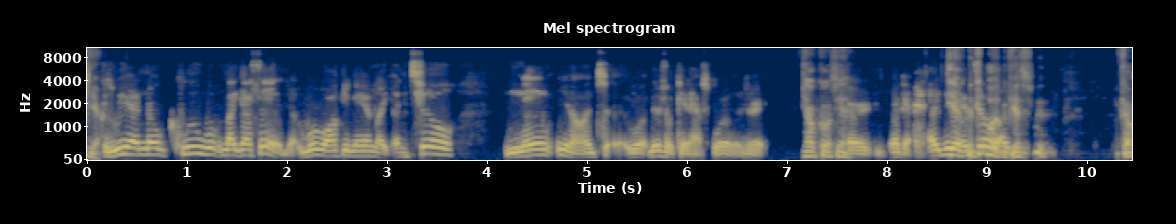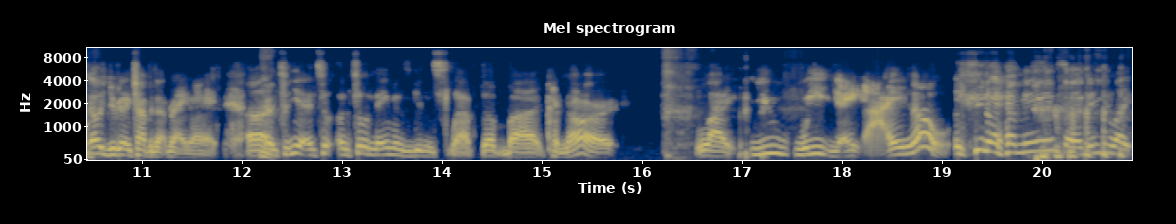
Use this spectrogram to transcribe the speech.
Yeah. Because we had no clue. What, like I said, we're walking in like until name. You know, until well, there's okay to have spoilers, right? of course, yeah. Or, okay. Uh, yeah, yeah until, like, because. With, Oh, you're gonna chop it up, right? Right. Uh, yeah. Until yeah, until until Namond's getting slapped up by Kennard, like you we I ain't know. You know what I mean? So then you like,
